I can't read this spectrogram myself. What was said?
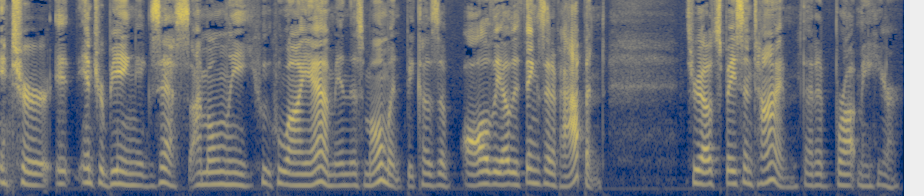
inter it, interbeing exists. I'm only who, who I am in this moment because of all the other things that have happened throughout space and time that have brought me here.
